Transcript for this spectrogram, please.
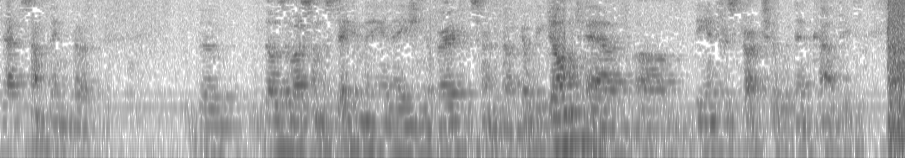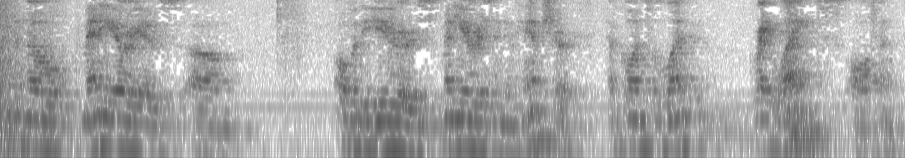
That's something the the those of us on the State Committee on Aging are very concerned about, that we don't have um, the infrastructure within counties. Even though many areas, um, over the years, many areas in New Hampshire have gone to le- great lengths often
